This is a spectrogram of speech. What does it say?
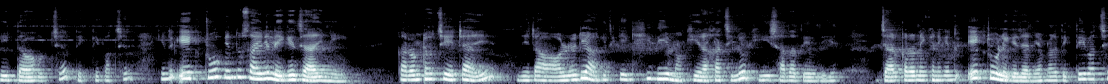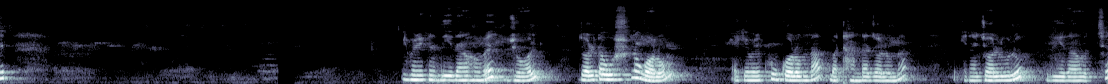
হিট দেওয়া হচ্ছে, দেখতে পাচ্ছেন। কিন্তু একটুও কিন্তু সাইডে লেগে যায়নি। কারণটা হচ্ছে এটাই যেটা অলরেডি আগে থেকে ঘি দিয়ে মাখিয়ে রাখা ছিল, ঘি, সাদা তেল দিয়ে। যার কারণে এখানে কিন্তু একটুও লেগে যায়নি, আপনারা দেখতেই পাচ্ছেন। এবার এখানে দিয়ে দেওয়া হবে জল। জলটা উষ্ণ গরম, একেবারে খুব গরম না বা ঠান্ডা জলও না। এখানে জলগুলো দিয়ে দেওয়া হচ্ছে।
